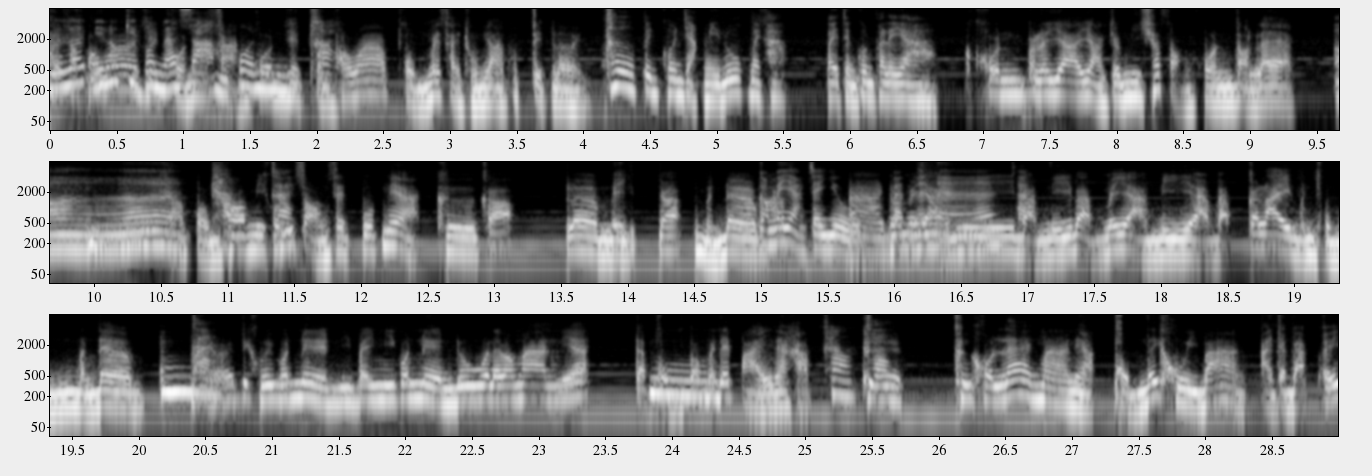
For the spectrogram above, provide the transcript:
มันใช่เลยครับนี่ลูกกี่คนนะเพระว่สามเหตุผลคนเหตุผลค่ะเพราะว่าผมไม่ใส่ถุงยางปุ๊บติดเลย เธอเป็นคนอยากมีลูกไหมคะไปถึงคุณภรรยา คนภรรยาอยากจะมีแค่สองคนตอนแรกอ่าครับผมค่ะพอมีคนค่ะที่สองเสร็จปุ๊บเนี่ยคือก็เริ่มอีกก็เหมือนเดิมก็ไม่อยากจะอยู่อ่าแบก็บไม่นั้อนยากนะมีแบค่ะบนี้แบบไม่อยากมีอะแบบก็ไล่เหมือนผมเหมือนเดิมอืมไปไปคุยคนอื่นมีไปมีคนอื่นดูอะไรประมาณเนี้ยแต่ผมอืมก็ไม่ได้ไปนะครับค่ะคือคือคนแรกมาเนี่ย ผมได้คุยบ้าง อาจจะแบบเอ้ย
